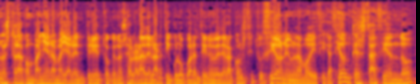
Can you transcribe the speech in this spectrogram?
nuestra compañera Mayalén Prieto, que nos hablará del artículo 49 de la Constitución y una modificación que se está haciendo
